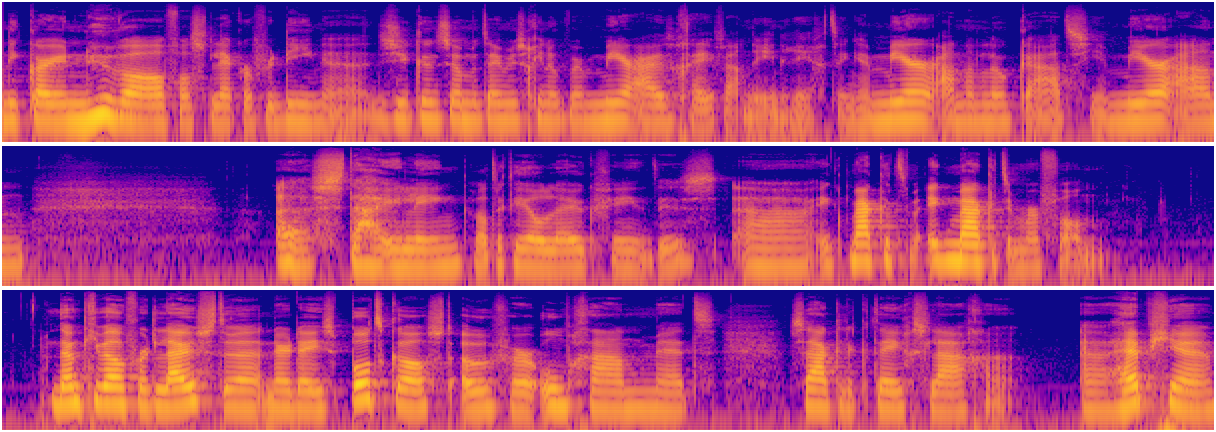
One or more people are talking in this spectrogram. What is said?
die kan je nu wel alvast lekker verdienen. Dus je kunt zo meteen misschien ook weer meer uitgeven aan de inrichting. En meer aan een locatie. Meer aan styling, wat ik heel leuk vind. Dus ik, maak het, ik maak het er maar van. Dankjewel voor het luisteren naar deze podcast over omgaan met zakelijke tegenslagen. Uh, heb je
